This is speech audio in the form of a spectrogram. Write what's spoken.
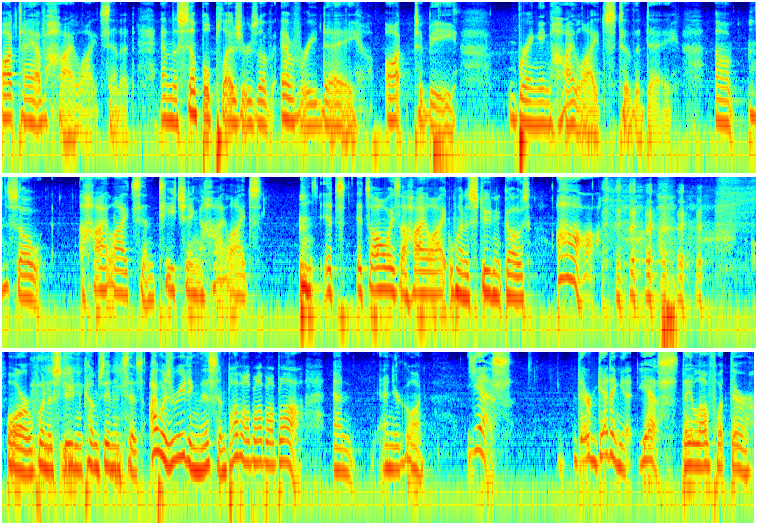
ought to have highlights in it, and the simple pleasures of every day ought to be bringing highlights to the day. Um, so, highlights in teaching, highlights it's it's always a highlight when a student goes ah. Or when a student comes in and says i was reading this and blah blah blah blah blah. And and you're going yes they're getting it. Yes they love what they're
